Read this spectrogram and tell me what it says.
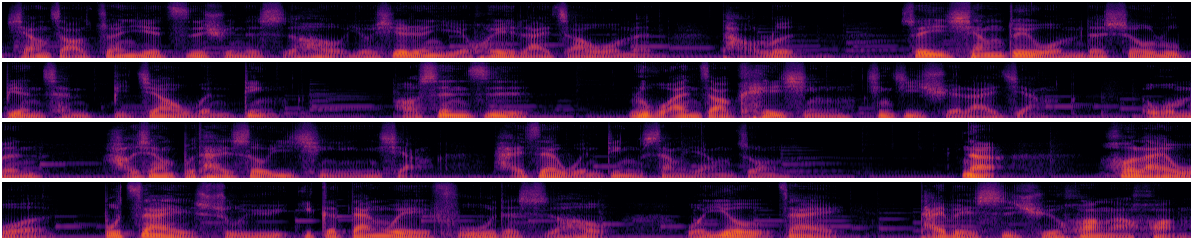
想找专业咨询的时候，有些人也会来找我们讨论，所以相对我们的收入变成比较稳定，好，甚至。如果按照 K 型经济学来讲，我们好像不太受疫情影响，还在稳定上扬中。那后来我不再属于一个单位服务的时候，我又在台北市区晃啊晃，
